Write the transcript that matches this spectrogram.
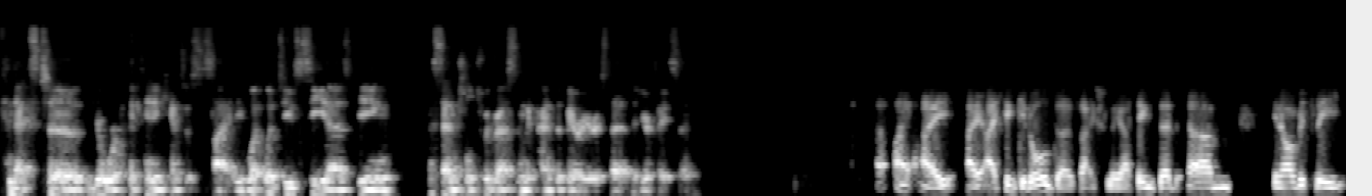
connects to your work in the Canadian Cancer Society? What, what do you see as being essential to addressing the kinds of barriers that, that you're facing? I, I, I think it all does actually. I think that um, you know obviously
